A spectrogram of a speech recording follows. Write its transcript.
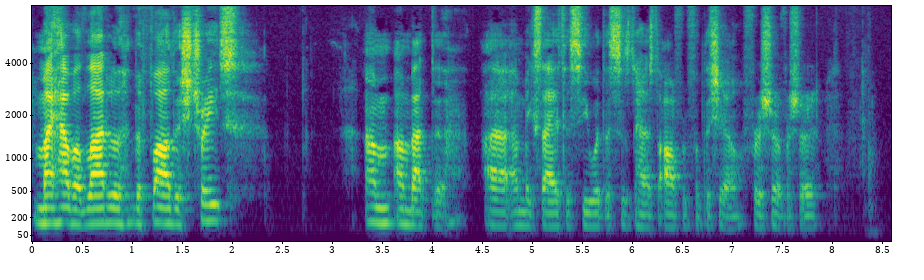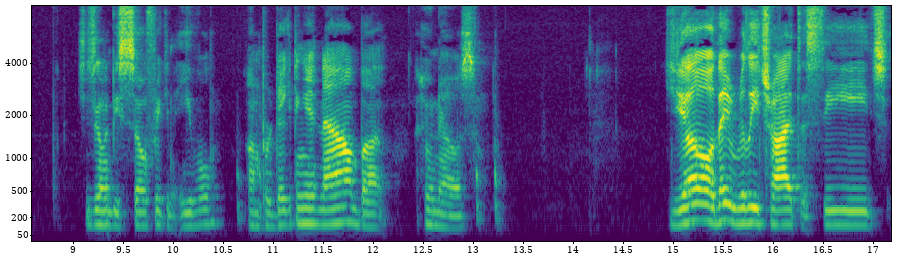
might have a lot of the father's traits. I'm I'm about to I'm excited to see what the sister has to offer for the show. For sure, for sure. She's gonna be so freaking evil. I'm predicting it now, but who knows? Yo, they really tried to siege.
